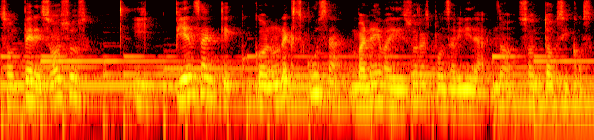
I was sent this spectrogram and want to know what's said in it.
Son perezosos y piensan que con una excusa van a evadir su responsabilidad. No, son tóxicos.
